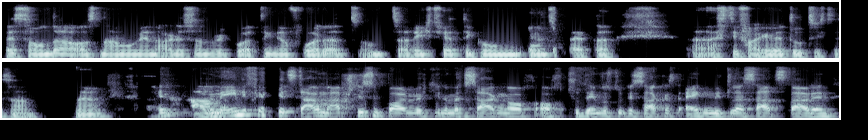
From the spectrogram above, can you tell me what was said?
bei Sonderausnahmungen alles an Reporting erfordert und Rechtfertigung ja. und so weiter. Äh, ist die Frage, wer tut sich das an? Ja. Aber im ähm, Endeffekt geht es darum, abschließend, Paul, möchte ich nochmal sagen, auch, auch zu dem, was du gesagt hast, Eigenmittelersatzdarlehen.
